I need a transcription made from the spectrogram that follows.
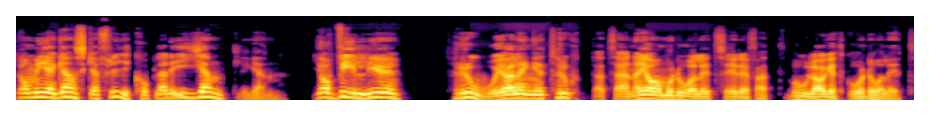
de är ganska frikopplade egentligen. Jag vill ju tro, och jag har länge trott att så här, när jag mår dåligt så är det för att bolaget går dåligt.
